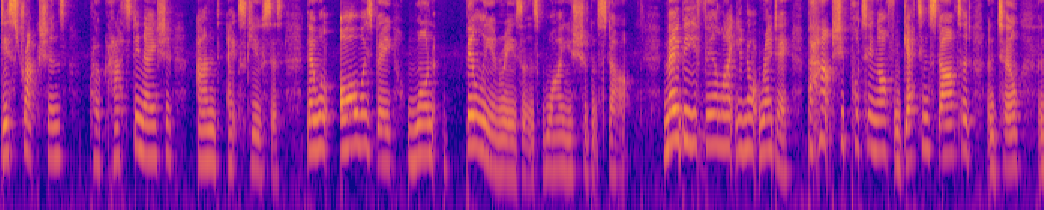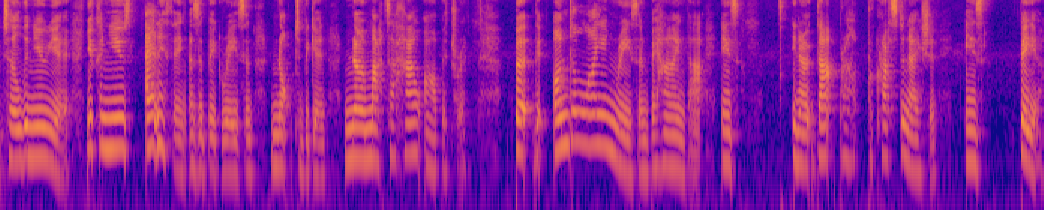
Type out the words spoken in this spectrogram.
distractions, procrastination, and excuses. There will always be one billion reasons why you shouldn't start. Maybe you feel like you're not ready. Perhaps you're putting off getting started until until the new year. You can use anything as a big reason not to begin, no matter how arbitrary. But the underlying reason behind that is you know that procrastination is fear.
